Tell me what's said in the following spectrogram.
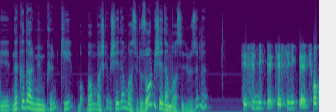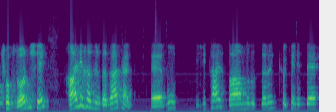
e, ne kadar mümkün ki bambaşka bir şeyden bahsediyoruz. Zor bir şeyden bahsediyoruz değil mi? Kesinlikle, kesinlikle çok çok zor bir şey. Hali hazırda zaten e, bu dijital bağımlılıkların kökeninde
